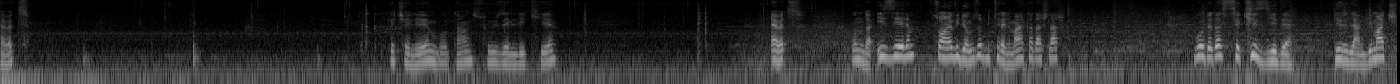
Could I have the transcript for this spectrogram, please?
Evet. Geçelim buradan su 152. Evet. Bunu da izleyelim. Sonra videomuzu bitirelim arkadaşlar. Burada da 8-7 girilen bir maç.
